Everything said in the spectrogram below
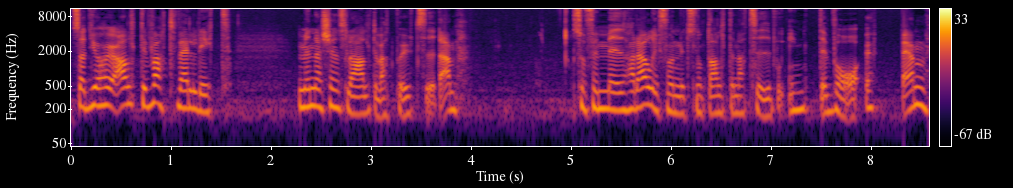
Så att jag har ju alltid varit väldigt, mina känslor har alltid varit på utsidan. Så för mig har det aldrig funnits något alternativ att inte vara öppen.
